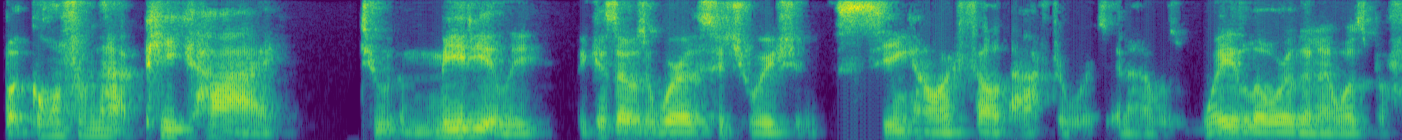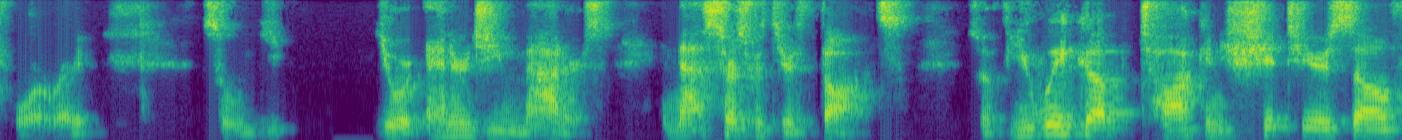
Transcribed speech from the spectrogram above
But going from that peak high to immediately, because I was aware of the situation, seeing how I felt afterwards. And I was way lower than I was before, right? So your energy matters. And that starts with your thoughts. So if you wake up talking shit to yourself,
